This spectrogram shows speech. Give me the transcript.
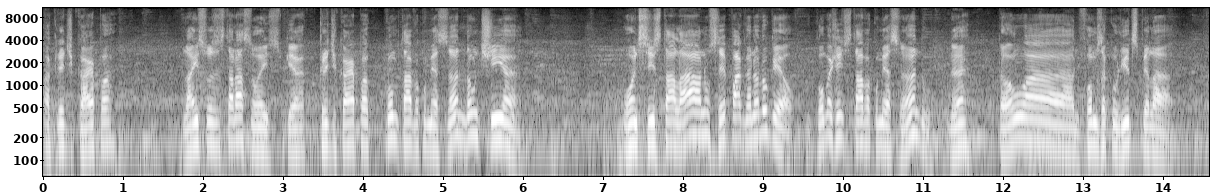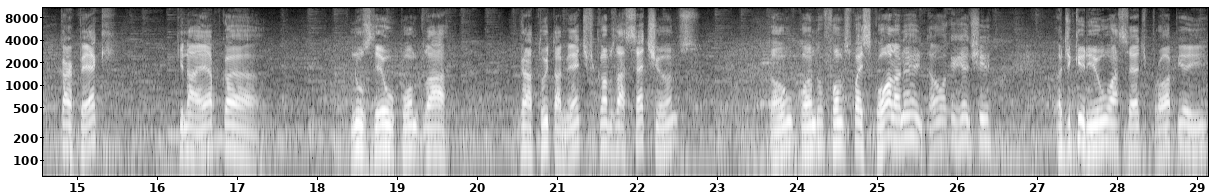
a Credicarpa lá em suas instalações, porque a Credicarpa, como estava começando, não tinha onde se instalar a não ser pagando aluguel. E como a gente estava começando, né? Então a, fomos acolhidos pela Carpec, que na época nos deu o cômodo lá gratuitamente, ficamos lá sete anos. Então, quando fomos para a escola, né? Então, é que a gente adquiriu uma sede própria e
